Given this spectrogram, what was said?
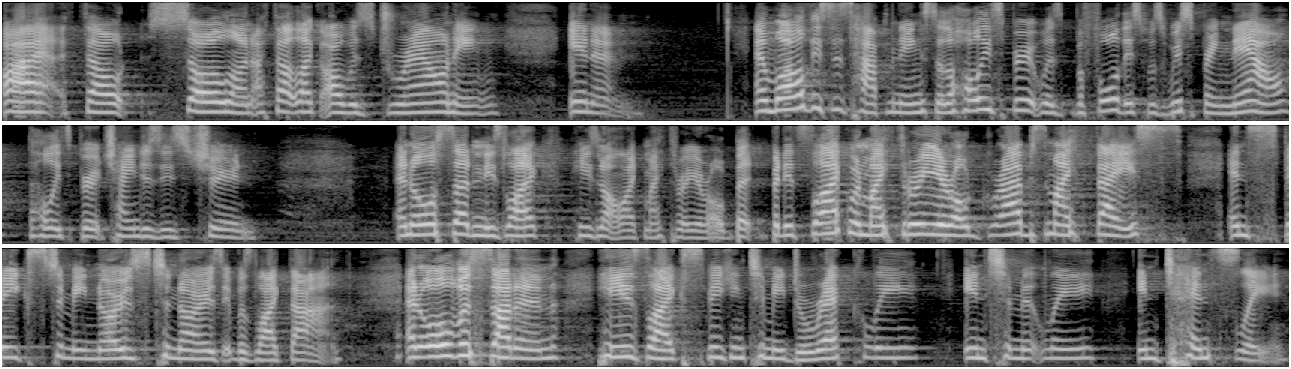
I felt so alone. I felt like I was drowning in it. And while this is happening, so the Holy Spirit was, before this, was whispering. Now, the Holy Spirit changes his tune. And all of a sudden, he's like, he's not like my three year old, but, but it's like when my three year old grabs my face and speaks to me nose to nose. It was like that. And all of a sudden, he's like speaking to me directly, intimately, intensely.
